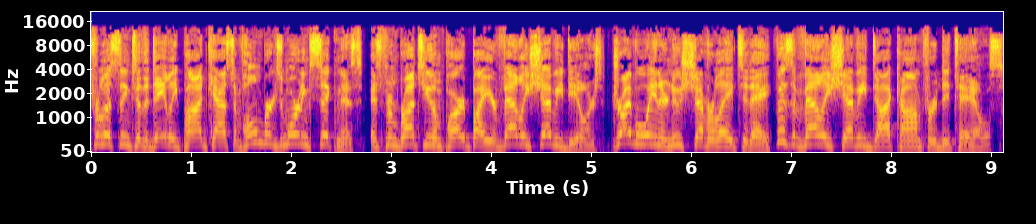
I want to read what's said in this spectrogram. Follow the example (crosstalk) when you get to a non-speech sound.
Thanks for listening to the daily podcast of Holmberg's Morning Sickness. It's been brought to you in part by your Valley Chevy dealers. Drive away in a new Chevrolet today. Visit valleychevy.com for details.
